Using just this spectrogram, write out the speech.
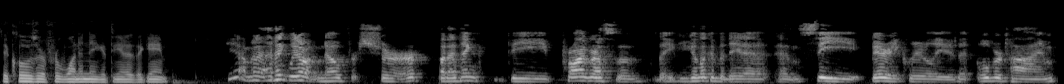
the closer for one inning at the end of the game? Yeah, I mean, I think we don't know for sure, but I think the progress of, like, you can look at the data and see very clearly that over time,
